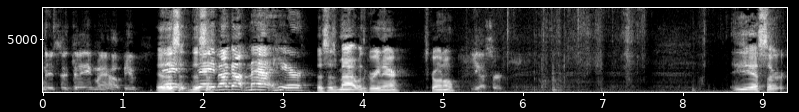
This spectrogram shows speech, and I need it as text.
This is Dave. May I help you? Yeah, this Dave, is this Dave, is I got Matt here. this is Matt with Green Air. What's going on? Yes, sir. Yes, sir.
